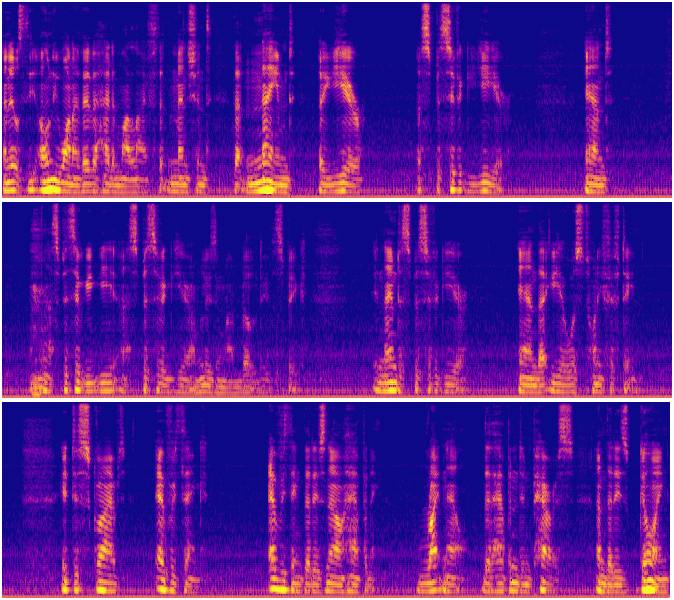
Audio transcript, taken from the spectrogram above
and it was the only one I've ever had in my life that mentioned, that named a year, a specific year, and a specific year, a specific year. I'm losing my ability to speak. It named a specific year, and that year was 2015. It described everything, everything that is now happening, right now, that happened in Paris, and that is going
